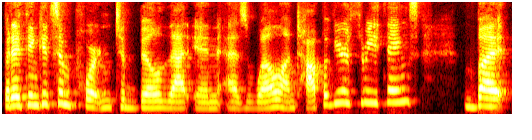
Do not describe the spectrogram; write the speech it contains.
but i think it's important to build that in as well on top of your three things but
